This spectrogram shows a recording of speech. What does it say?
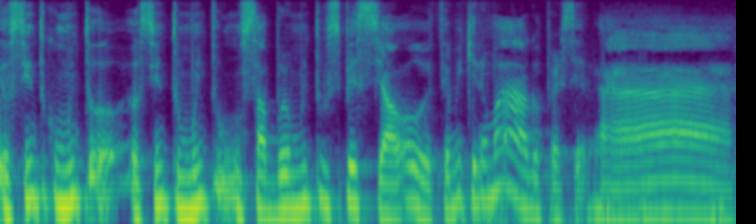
eu sinto com muito, eu sinto muito um sabor muito especial. Oh, eu também queria uma água, parceiro. Ah.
